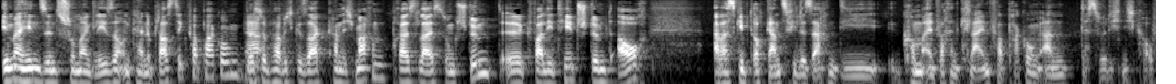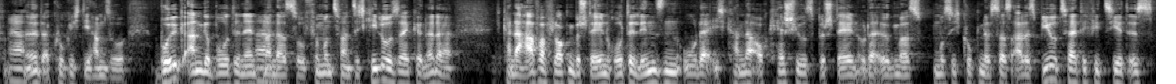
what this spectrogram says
Immerhin sind es schon mal Gläser und keine Plastikverpackung. Ja. Deshalb habe ich gesagt, kann ich machen. Preis-Leistung stimmt, äh, Qualität stimmt auch. Aber es gibt auch ganz viele Sachen, die kommen einfach in kleinen Verpackungen an. Das würde ich nicht kaufen. Ja. Ne? Da gucke ich, die haben so Bulkangebote, nennt ja. man das, so 25 Kilo Säcke. Ne? Da, ich kann da Haferflocken bestellen, rote Linsen oder ich kann da auch Cashews bestellen oder irgendwas. Muss ich gucken, dass das alles biozertifiziert ist.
